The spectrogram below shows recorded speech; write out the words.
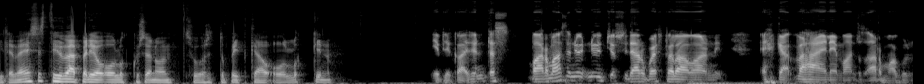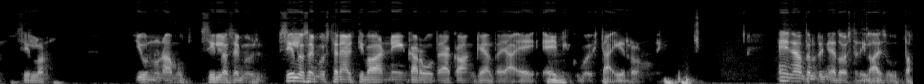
ilmeisesti hyvä peli on ollut, kun se noin suosittu pitkään on ollutkin. Jep, ja kai se nyt tässä, varmaan se nyt, nyt jos sitä rupesi pelaamaan, niin ehkä vähän enemmän antaisi armoa kuin silloin junnuna, mutta silloin se, silloin se minusta näytti vaan niin karuuta ja kankealta ja ei, ei mm. niin kuin yhtään irronnut. Niin. Ei ne antanut ikinä toista tilaisuutta.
